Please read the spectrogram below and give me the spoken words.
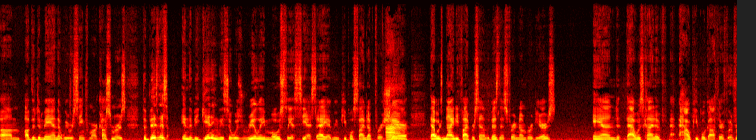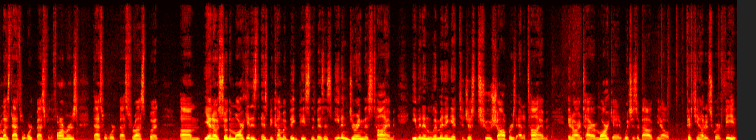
um, of the demand that we were seeing from our customers. The business in the beginning, Lisa, was really mostly a CSA. I mean, people signed up for a ah. share. Uh. That was 95% of the business for a number of years and that was kind of how people got their food from us that's what worked best for the farmers that's what worked best for us but um, yeah no so the market is, has become a big piece of the business even during this time even in limiting it to just two shoppers at a time in our entire market which is about you know 1500 square feet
